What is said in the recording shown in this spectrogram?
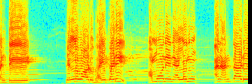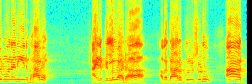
అంటే పిల్లవాడు భయపడి అమ్మో నేను వెళ్ళను అని అంటాడేమోనని ఈయన భావం. ఆయన పిల్లవాడా? అవతార పురుషుడు. ఆ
